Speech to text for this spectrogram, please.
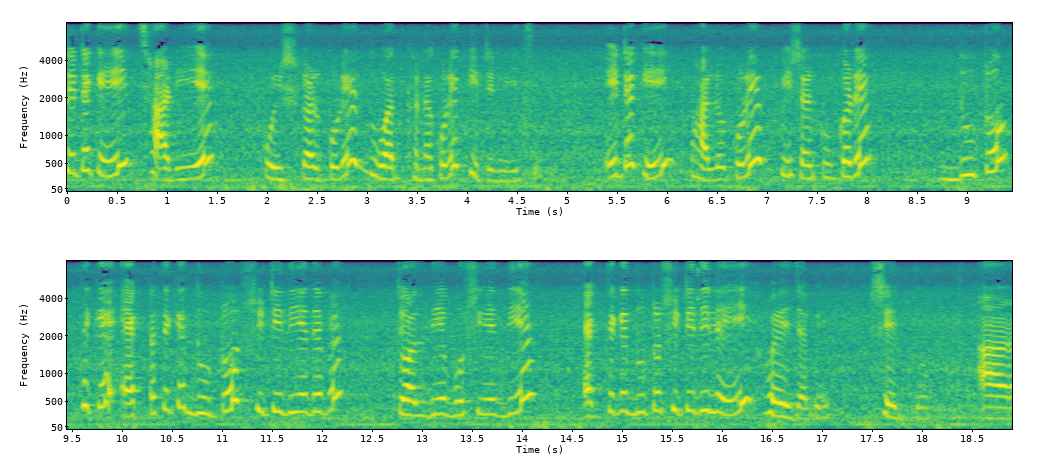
সেটাকেই ছাড়িয়ে পরিষ্কার করে দু আধখানা করে কেটে নিয়েছি। এটাকেই ভালো করে প্রেশার কুকারে দুটো থেকে, একটা থেকে দুটো সিটি দিয়ে দেবে, জল দিয়ে বসিয়ে দিয়ে এক থেকে দুটো সিটি দিলেই হয়ে যাবে সেদ্ধ। আর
